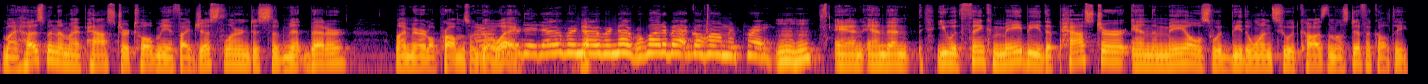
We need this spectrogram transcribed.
My husband and my pastor told me if I just learned to submit better, my marital problems would go away." I away. heard it over and Yep. over and over. What about go home and pray? Mm-hmm. And, and then you would think maybe the pastor and the males would be the ones who would cause the most difficulty.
